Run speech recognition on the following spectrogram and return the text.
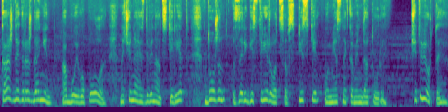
Каждый гражданин обоего пола, начиная с 12 лет, должен зарегистрироваться в списке у местной комендатуры. Четвертое.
